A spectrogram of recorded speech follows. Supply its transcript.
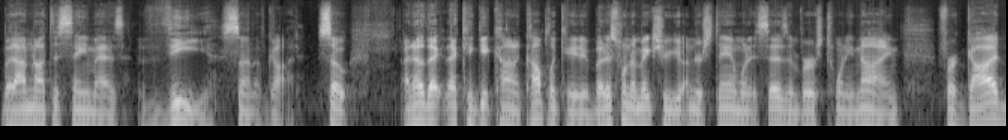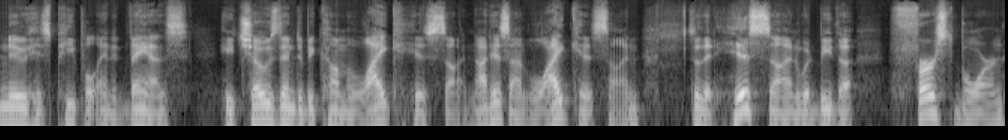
But I'm not the same as the Son of God. So I know that that can get kind of complicated, but I just want to make sure you understand when it says in verse 29 For God knew his people in advance. He chose them to become like his son, not his son, like his son, so that his son would be the firstborn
